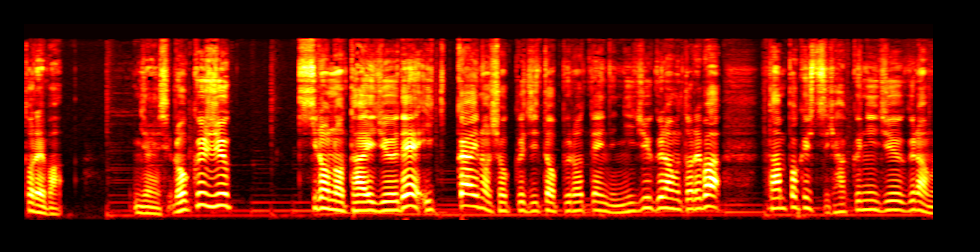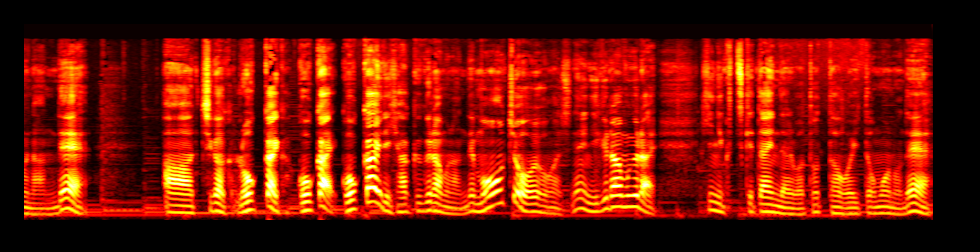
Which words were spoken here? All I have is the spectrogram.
取ればいいんじゃないですか60キロの体重で1回の食事とプロテインで 20g 取ればタンパク質 120g なんであ違うか6回か5回。5回で 100g なんでもうちょい多い方がですね。2g ぐらい筋肉つけたいんであれば取った方がいいと思うので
